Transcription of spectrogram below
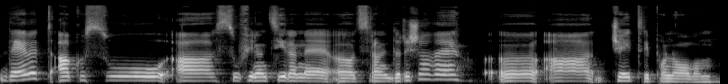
devet ako su, a, su financirane a, od strane države, a, a četiri po novom,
